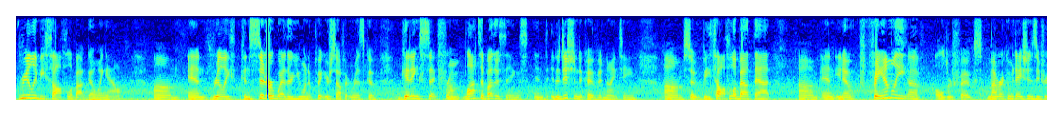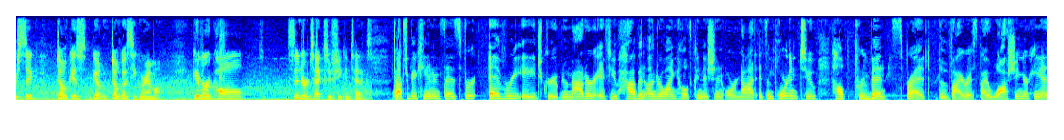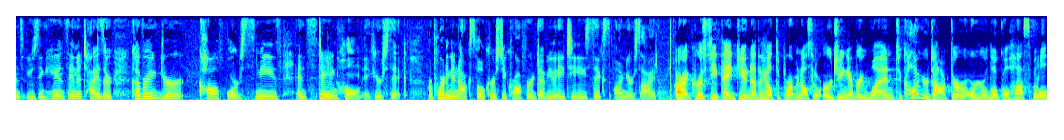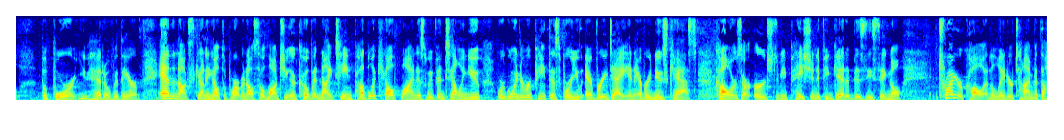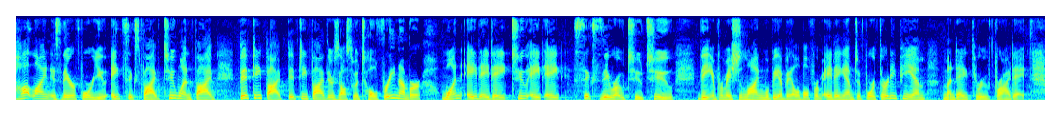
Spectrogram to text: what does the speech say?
really be thoughtful about going out. Um, and really consider whether you want to put yourself at risk of getting sick from lots of other things in, in addition to COVID-19. Um, so be thoughtful about that. Um, and you know, family of older folks, my recommendation is if you're sick, don't, go, don't go see grandma. Give her a call, send her a text if she can text. Dr. Buchanan says for every age group, no matter if you have an underlying health condition or not, it's important to help prevent spread the virus by washing your hands, using hand sanitizer, covering your cough or sneeze, and staying home if you're sick. Reporting in Knoxville, Kirsty Crawford, WATE 6 on your side. All right, Kirsty, thank you. Now, the health department also urging everyone to call your doctor or your local hospital before you head over there. And the Knox County Health Department also launching a COVID-19 public health line. As we've been telling you, we're going to repeat this for you every day in every newscast. Callers are urged to be patient. If you get a busy signal, try your call at a later time, but the hotline is there for you, 865-215-5555. There's also a toll-free number, 1-888-288-6022. The information line will be available from 8 a.m. to 4.30 p.m. Monday through Friday.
